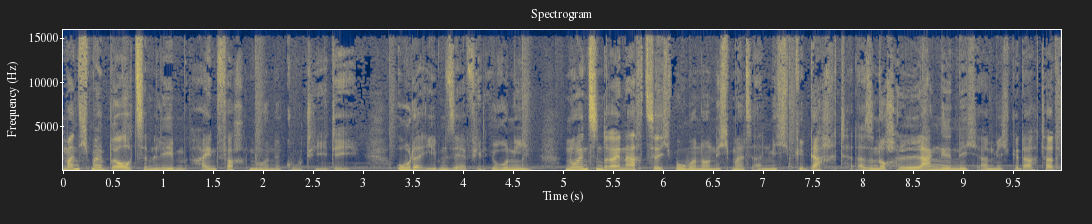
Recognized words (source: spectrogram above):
Manchmal braucht es im Leben einfach nur eine gute Idee. Oder eben sehr viel Ironie. 1983, wo man noch nicht mal an mich gedacht hat, also noch lange nicht an mich gedacht hat,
